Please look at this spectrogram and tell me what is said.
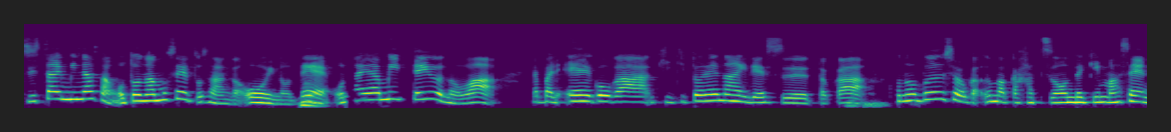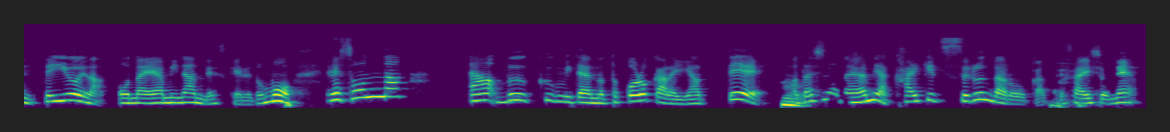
実際皆さん大人の生徒さんが多いので、お悩みっていうのは、やっぱり英語が聞き取れないですとか、うん。この文章がうまく発音できませんっていうようなお悩みなんですけれども、え、そんな、あ、ブックみたいなところからやって、うん。私の悩みは解決するんだろうかって最初ね、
